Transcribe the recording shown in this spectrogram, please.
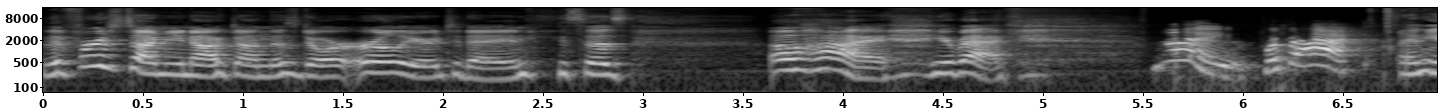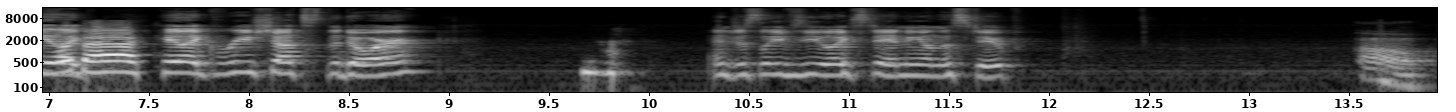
the first time you knocked on this door earlier today, and he says, "Oh hi, you're back." Hi, we're back. And he We're like back. he like reshuts the door and just leaves you like standing on the stoop. oh.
